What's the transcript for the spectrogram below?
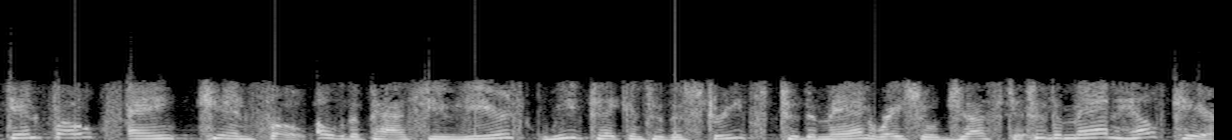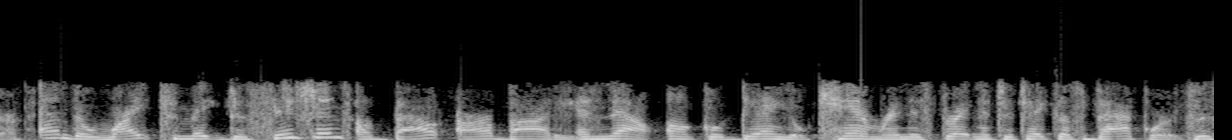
skin folks ain't kin folk. Over the past few years, we've taken to the streets to demand racial justice, to demand health care, and the right to make decisions about our body. And now Uncle Daniel Cameron is threatening to take us backwards. The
